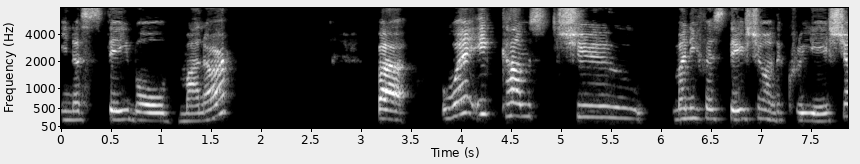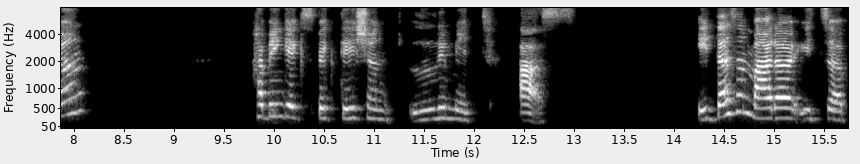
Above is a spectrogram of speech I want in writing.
in a stable manner. But when it comes to manifestation and creation, having expectation limit us. It doesn't matter it's a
